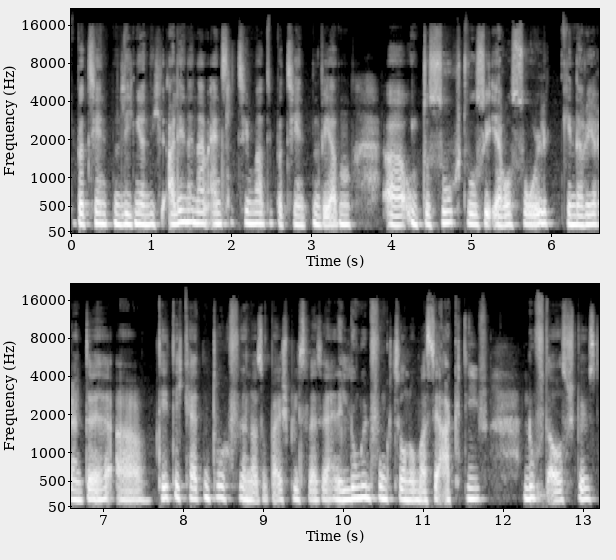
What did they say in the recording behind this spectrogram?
Die Patienten liegen ja nicht alle in einem Einzelzimmer. Die Patienten werden äh, untersucht, wo sie Aerosol generierende äh, Tätigkeiten durchführen, also beispielsweise eine Lungenfunktion, wo man sehr aktiv Luft ausstößt.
